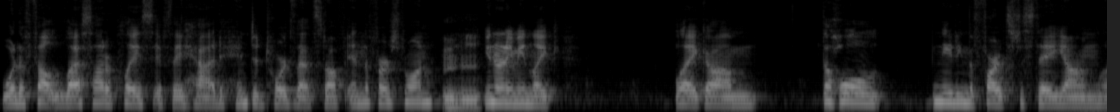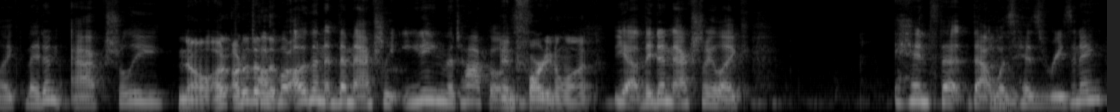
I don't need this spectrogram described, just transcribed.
would have felt less out of place if they had hinted towards that stuff in the first one. Mm-hmm. You know what I mean? Like, like um, the whole needing the farts to stay young. Like they didn't actually No, other than the. about other than them actually eating the tacos. and farting a lot. yeah, they didn't actually like hint that that was Mhm. his reasoning.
